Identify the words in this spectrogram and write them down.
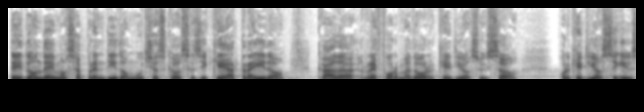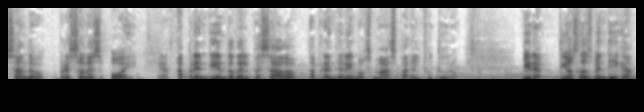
de dónde hemos aprendido muchas cosas y qué ha traído cada reformador que Dios usó. Porque Dios sigue usando personas hoy. Yeah. Aprendiendo del pasado, aprenderemos más para el futuro. Mira, Dios los bendiga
